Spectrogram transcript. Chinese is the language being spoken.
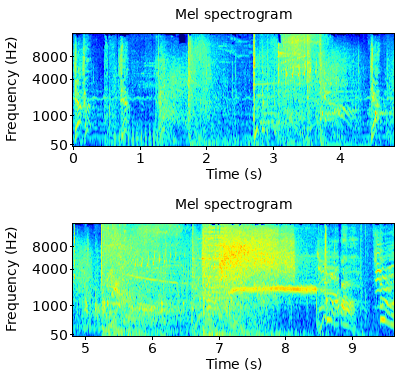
Yeah.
